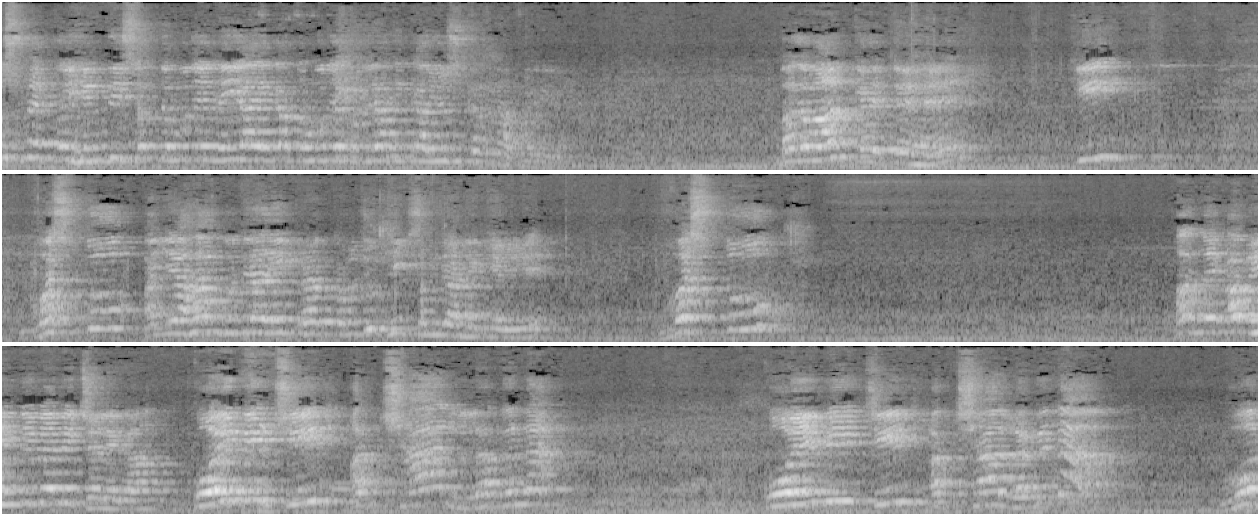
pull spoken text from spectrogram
उसमें कोई हिंदी शब्द मुझे नहीं आएगा तो मुझे गुजराती का यूज़ करना पड़ेगा। भगवान कहते हैं कि वस्तु यहाँ गुजराती प्रयोग ठीक समझाने के लिए। वस्तु हाँ नहीं, अब हिंदी में भी चलेगा। कोई भी चीज़ अच्छा लगना, कोई भी चीज़ अच्छा लगना, वो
